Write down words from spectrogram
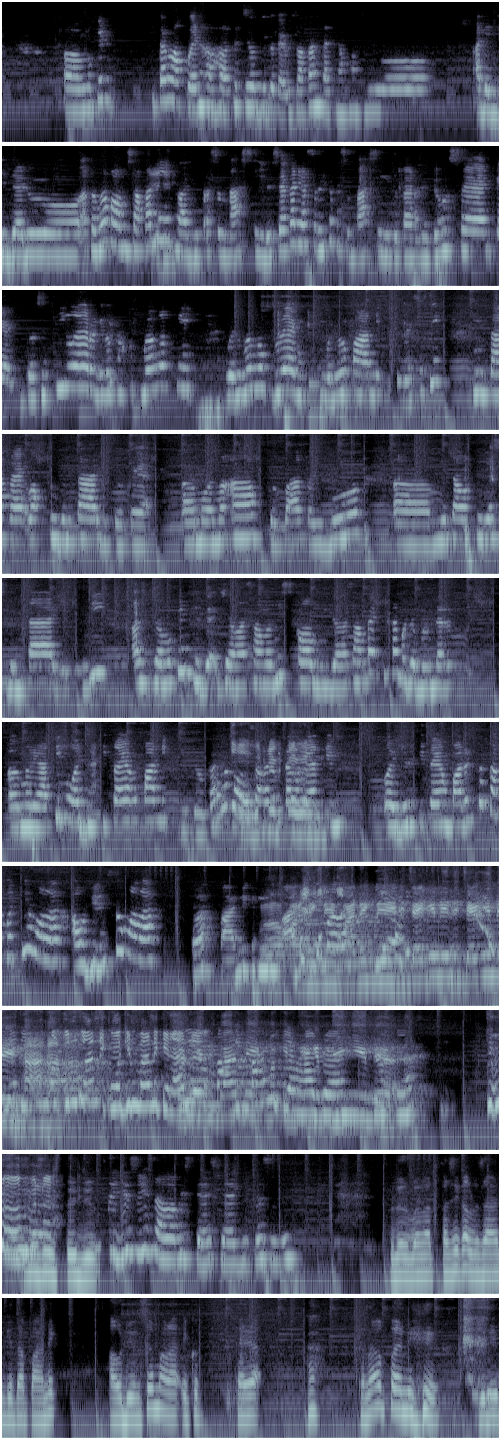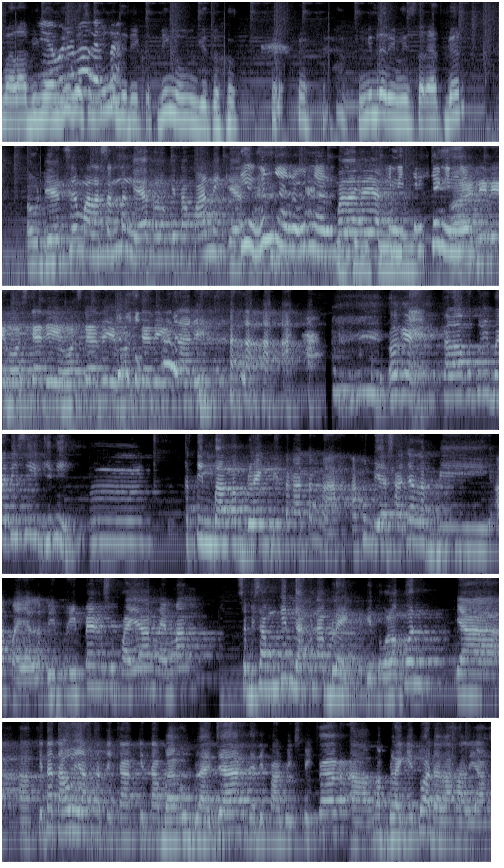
eh, mungkin kita ngelakuin hal-hal kecil gitu kayak misalkan tarik nafas dulu ada jeda dulu. Atau enggak kalau misalkan nih lagi presentasi biasanya kan yang sering itu presentasi gitu kan. Ada dosen kayak dosen killer gitu takut banget nih. Tiba-tiba ngeblank tiba-tiba panik gitu. Biasanya sih minta kayak waktu bentar gitu kayak eh, mohon maaf bapak atau ibu eh, minta waktunya sebentar gitu. Jadi juga mungkin juga jangan sampai miskom. Jangan sampai kita benar-benar eh, ngeliatin wajah kita yang panik gitu. Karena kalau Betul, misalnya kita ngeliatin wajah kita yang panik tuh takutnya malah audiens tuh malah wah panik nih Wah, panik nih panik nih dicengin nih dicengin nih makin panik makin panik yang ada Iya. makin panik panik makin yang ada. dingin ya sih, setuju. setuju sih sama Miss gitu sih Bener banget. Pasti kalau misalnya kita panik, audiensnya malah ikut kayak, hah kenapa nih? Jadi malah Iya, bingung bener juga banget. semuanya jadi ikut bingung gitu. Mungkin dari Mr. Edgar. Audiensnya malah seneng ya kalau kita panik ya. Iya benar benar. Malah kayak ini Wah ini nih hostnya nih, hostnya nih, hostnya nih kita nih. Oke, kalau aku pribadi sih gini, hmm, ketimbang ngeblank di tengah-tengah, aku biasanya lebih apa ya, lebih prepare supaya memang sebisa mungkin nggak kena blank gitu. Walaupun ya eh, kita tahu ya ketika kita baru belajar jadi public speaker, eh, ngeblank itu adalah hal yang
